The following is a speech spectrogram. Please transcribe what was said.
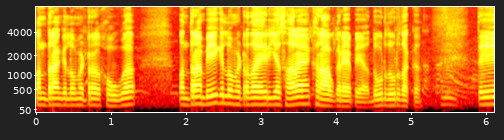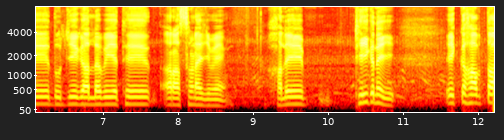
15 ਕਿਲੋਮੀਟਰ ਹੋਊਗਾ। 15-20 ਕਿਲੋਮੀਟਰ ਦਾ ਏਰੀਆ ਸਾਰਾ ਖਰਾਬ ਕਰਿਆ ਪਿਆ ਦੂਰ ਦੂਰ ਤੱਕ। ਤੇ ਦੂਜੀ ਗੱਲ ਵੀ ਇੱਥੇ ਰਾਸਣ ਹੈ ਜਿਵੇਂ ਹਲੇ ਠੀਕ ਨੇ ਜੀ। ਇੱਕ ਹਫਤਾ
